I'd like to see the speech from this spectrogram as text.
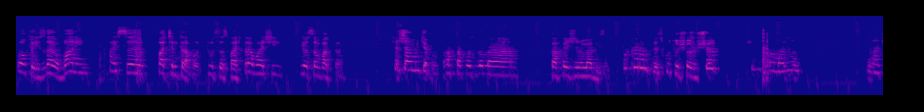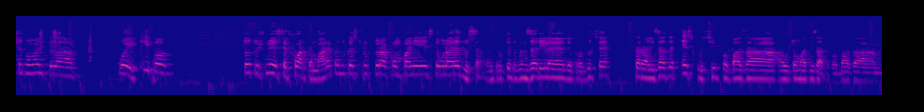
ok, îți dai o banii, hai să facem treabă. Tu să-ți faci treaba și eu să-mi fac treaba. Și așa am început. Asta a fost lumea cafe și lumea business. Pe care am crescut ușor, ușor și am ajuns în acest moment la o echipă totuși nu este foarte mare pentru că structura companiei este una redusă, întrucât vânzările de produse se realizează exclusiv pe baza automatizată, pe baza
